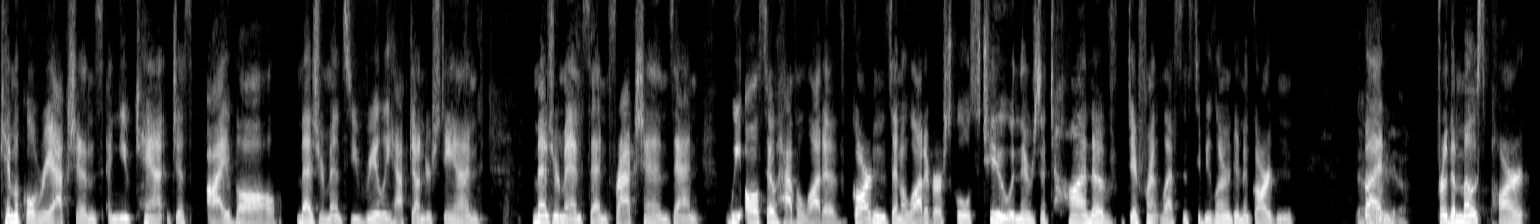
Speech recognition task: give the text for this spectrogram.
chemical reactions and you can't just eyeball measurements. You really have to understand measurements and fractions and we also have a lot of gardens in a lot of our schools too and there's a ton of different lessons to be learned in a garden. Yeah, oh, but oh yeah. for the most part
